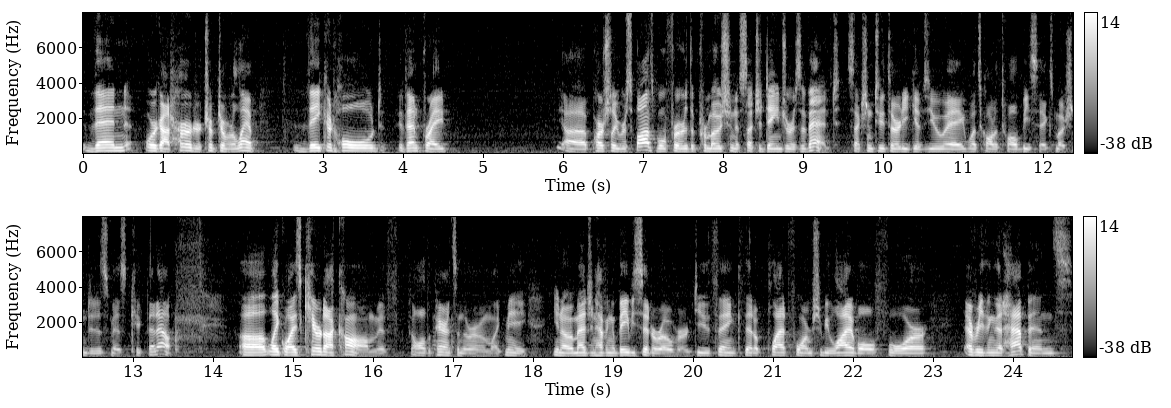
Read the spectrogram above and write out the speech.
then or got hurt or tripped over a lamp, they could hold Eventbrite uh, partially responsible for the promotion of such a dangerous event. Section 230 gives you a what's called a 12b6 motion to dismiss, kick that out. Uh, likewise, care.com, if all the parents in the room, like me, you know, imagine having a babysitter over. Do you think that a platform should be liable for everything that happens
